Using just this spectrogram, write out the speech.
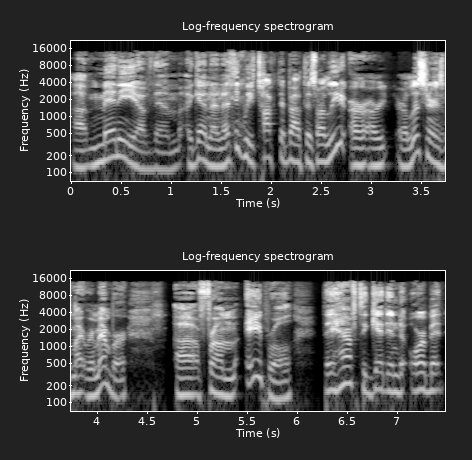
uh, many of them again, and I think we've talked about this. Our leader, our, our, our listeners might remember uh, from April. They have to get into orbit.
